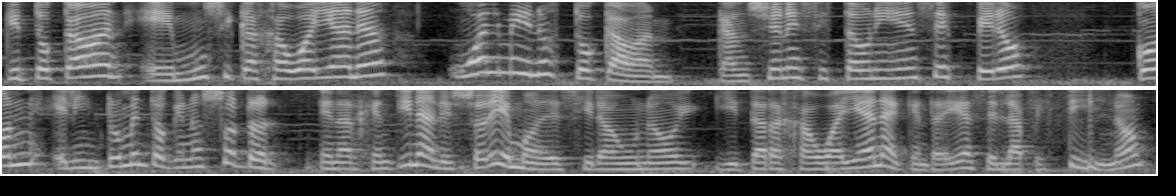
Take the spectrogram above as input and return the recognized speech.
que tocaban eh, música hawaiana o al menos tocaban canciones estadounidenses, pero con el instrumento que nosotros en Argentina le solemos decir a uno hoy guitarra hawaiana, que en realidad es el lapestil, ¿no?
